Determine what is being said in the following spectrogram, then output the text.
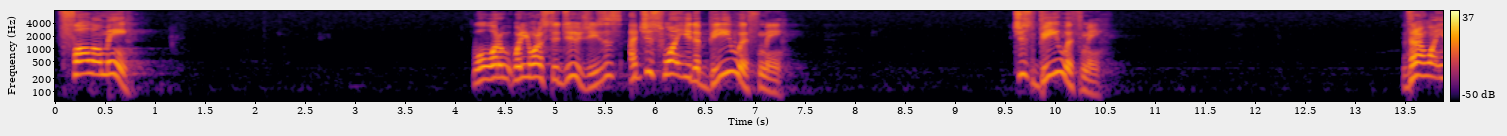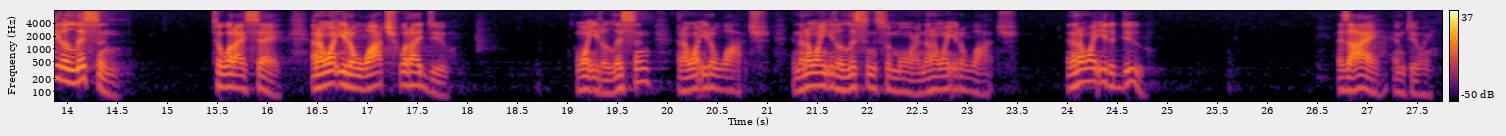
follow me. Well, what do, what do you want us to do, Jesus? I just want you to be with me. Just be with me. Then I want you to listen to what I say, and I want you to watch what I do. I want you to listen, and I want you to watch. And then I want you to listen some more, and then I want you to watch. And then I want you to do as I am doing.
